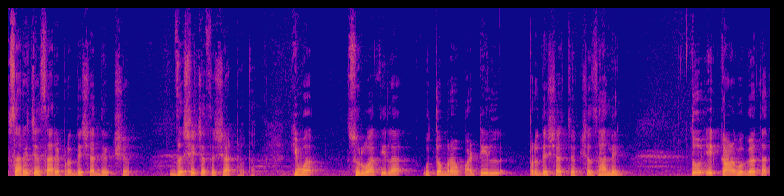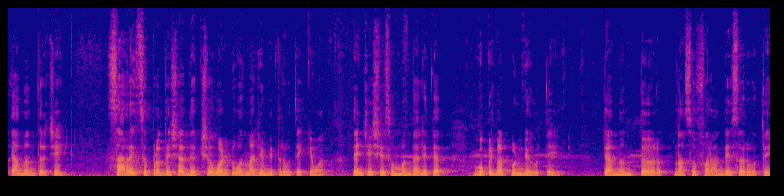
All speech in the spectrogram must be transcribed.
सारेच्या सारे प्रदेशाध्यक्ष जसेच्या तसे आठवतात. किंवा सुरुवातीला उत्तमराव पाटील प्रदेशाध्यक्ष झाले तो एक काळ वगळता त्यानंतरचे सारेच प्रदेशाध्यक्ष वन टू वन माझे मित्र होते किंवा त्यांच्याशी संबंध आले. त्यात गोपीनाथ पुंडे होते त्यानंतर नासफ फरांदे सर होते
